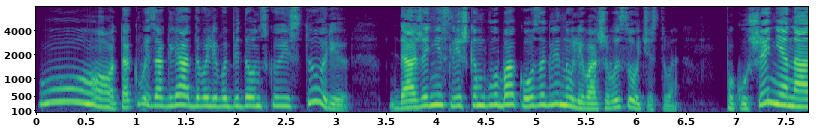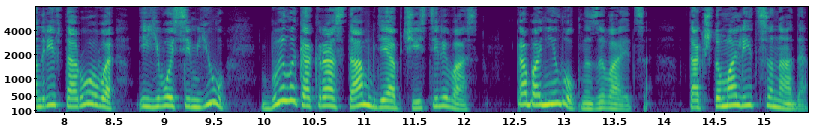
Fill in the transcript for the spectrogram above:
О, так вы заглядывали в абидонскую историю. Даже не слишком глубоко заглянули, ваше высочество. Покушение на Анри II и его семью было как раз там, где обчистили вас. Кабаний лог называется. Так что молиться надо.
